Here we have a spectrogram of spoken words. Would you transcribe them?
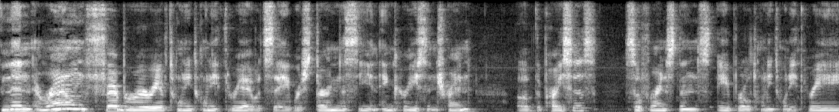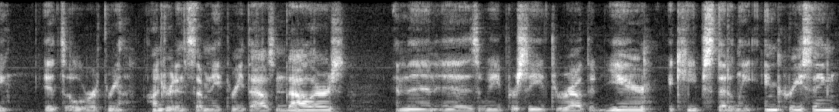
And then around February of 2023, I would say we're starting to see an increase in trend of the prices. So, for instance, April 2023, it's over $373,000. And then as we proceed throughout the year, it keeps steadily increasing.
